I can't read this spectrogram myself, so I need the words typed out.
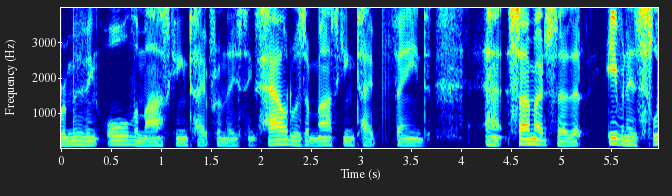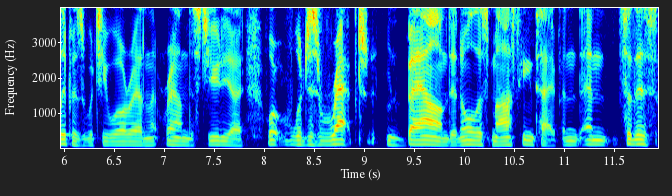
removing all the masking tape from these things. Howard was a masking tape fiend, uh, so much so that even his slippers, which he wore around the, around the studio, were, were just wrapped and bound in all this masking tape. And, and so there's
